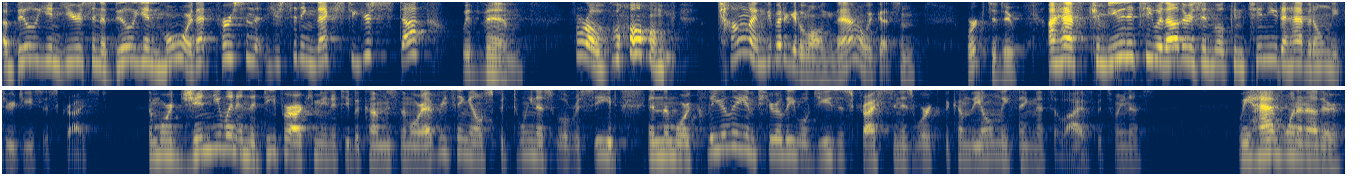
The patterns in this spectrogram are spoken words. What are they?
a billion years and a billion more. That person that you're sitting next to, you're stuck with them for a long time. We better get along now. We've got some work to do. I have community with others and will continue to have it only through Jesus Christ. The more genuine and the deeper our community becomes, the more everything else between us will recede, and the more clearly and purely will Jesus Christ and his work become the only thing that's alive between us. We have one another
